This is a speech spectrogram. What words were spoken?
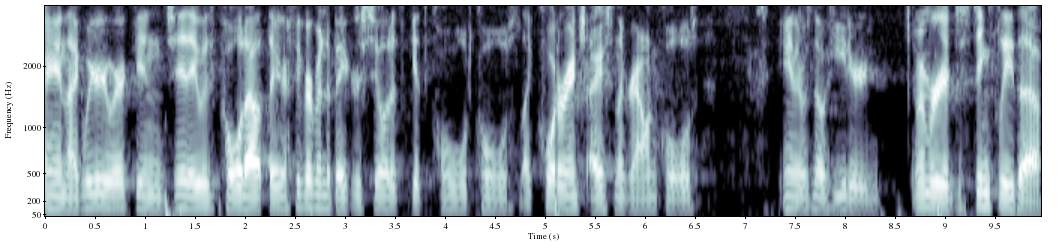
And like we were working, shit, it was cold out there. If you've ever been to Bakersfield, it gets cold, cold, like quarter inch ice on the ground, cold. And there was no heater. I remember distinctly the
